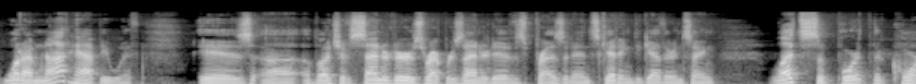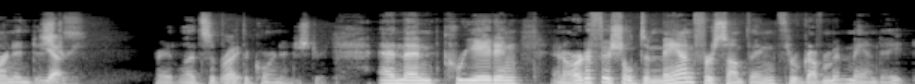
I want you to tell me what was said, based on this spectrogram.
What I'm not happy with is uh, a bunch of senators, representatives, presidents getting together and saying, "Let's support the corn industry." Yes. Right? Let's support Right. the corn industry, and then creating an artificial demand for something through government mandate,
